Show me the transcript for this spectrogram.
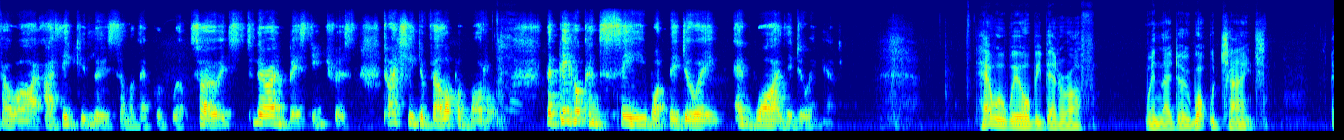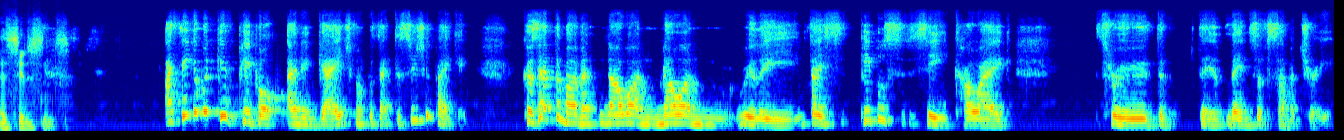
FOI, I think you lose some of that goodwill. So it's to their own best interest to actually develop a model that people can see what they're doing and why they're doing it. How will we all be better off when they do? What would change as citizens? I think it would people an engagement with that decision making. Because at the moment, no one, no one really, they people see COAG through the, the lens of symmetry.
